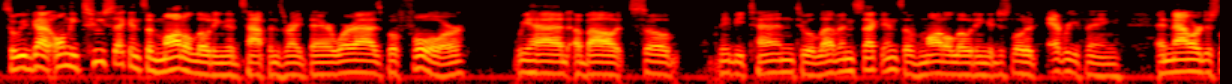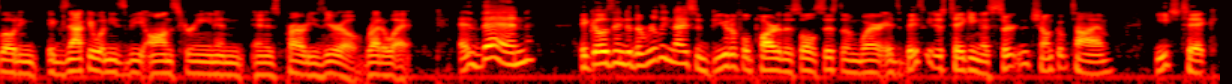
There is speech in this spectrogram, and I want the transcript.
So we've got only two seconds of model loading that happens right there, whereas before we had about, so maybe 10 to 11 seconds of model loading. It just loaded everything. And now we're just loading exactly what needs to be on screen and, and is priority zero right away. And then it goes into the really nice and beautiful part of this whole system where it's basically just taking a certain chunk of time each tick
